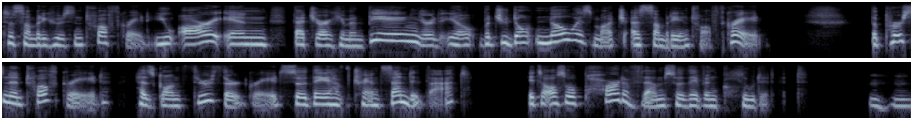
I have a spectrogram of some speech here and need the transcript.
to somebody who's in 12th grade. You are in that you're a human being, you're, you know, but you don't know as much as somebody in 12th grade. The person in 12th grade has gone through third grade, so they have transcended that. It's also a part of them, so they've included it. Mm-hmm.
